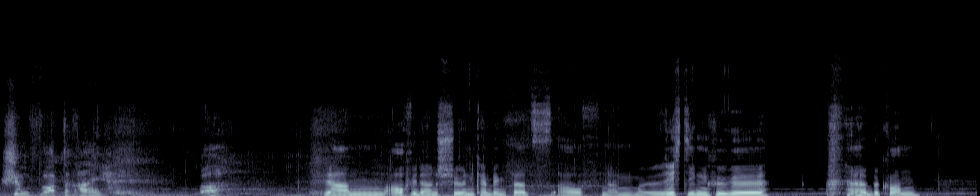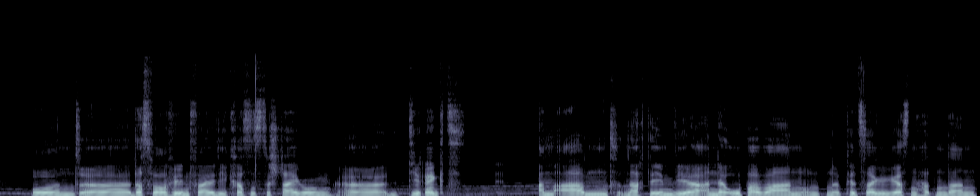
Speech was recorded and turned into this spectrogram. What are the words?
Schimpfwort drei. Wir haben auch wieder einen schönen Campingplatz auf einem richtigen Hügel bekommen. Und äh, das war auf jeden Fall die krasseste Steigung. Äh, direkt am Abend, nachdem wir an der Oper waren und eine Pizza gegessen hatten, dann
